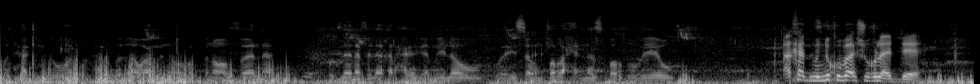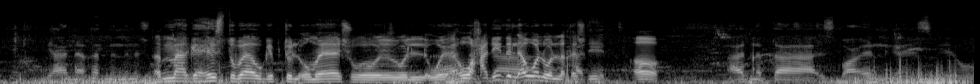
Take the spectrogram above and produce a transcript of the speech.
وبالحجم دوت والحمد لله وعملناه وربنا وفقنا وطلعنا في الآخر حاجة جميله وكويسه ونفرح الناس برضه بيه و... اخد منكم بقى شغل قد إيه؟ يعني اخد مننا شوية اما جهزتوا بقى وجبتوا القماش. وال... وهو حديد الأول ولا خشب؟ حديد. آه. قعدنا بتاع أسبوعين نجهز فيه و...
